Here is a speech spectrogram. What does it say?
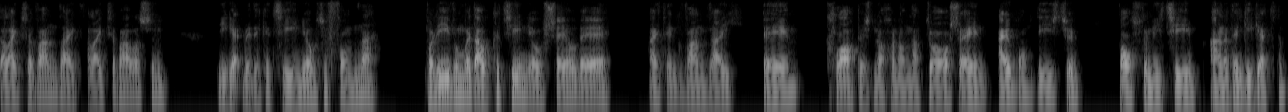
The likes of Van Dijk, the likes of Alisson, you get rid of Coutinho to fund that. But even without Coutinho's sale there, I think Van Dijk, um, Klopp is knocking on that door saying, I want these two, bolster my team. And I think he gets them.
